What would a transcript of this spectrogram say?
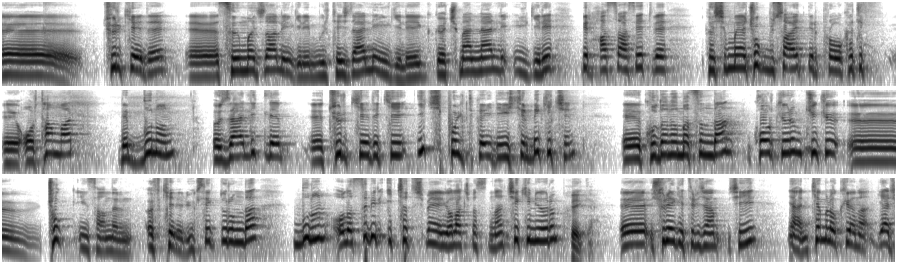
Ee, Türkiye'de e, sığınmacılarla ilgili, mültecilerle ilgili, göçmenlerle ilgili bir hassasiyet ve kaşınmaya çok müsait bir provokatif e, ortam var. Ve bunun özellikle e, Türkiye'deki iç politikayı değiştirmek için e, kullanılmasından korkuyorum. Çünkü e, çok insanların öfkeleri yüksek durumda. Bunun olası bir iç çatışmaya yol açmasından çekiniyorum. Peki. Ee, şuraya getireceğim şeyi. Yani Kemal Okuyan'a gerçekten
